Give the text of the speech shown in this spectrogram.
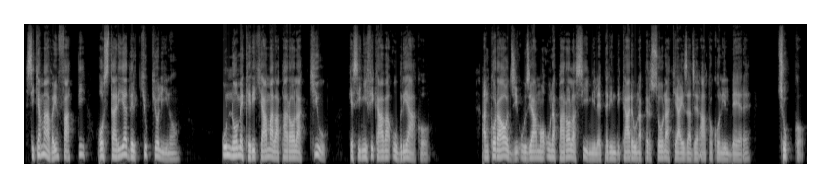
Si chiamava infatti Osteria del Chiucchiolino, un nome che richiama la parola chiù, che significava ubriaco. Ancora oggi usiamo una parola simile per indicare una persona che ha esagerato con il bere. Ciucco.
